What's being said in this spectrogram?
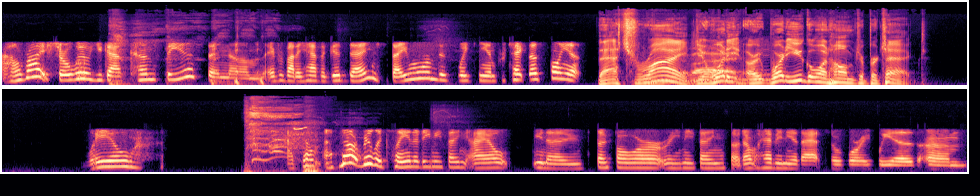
All right, sure will. You guys come see us, and um, everybody have a good day and stay warm this weekend. Protect those plants. That's right. You- What are you, or what are you going home to protect? Well, I don't. I've not really planted anything out, you know, so far or anything, so I don't have any of that to worry with. Um,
